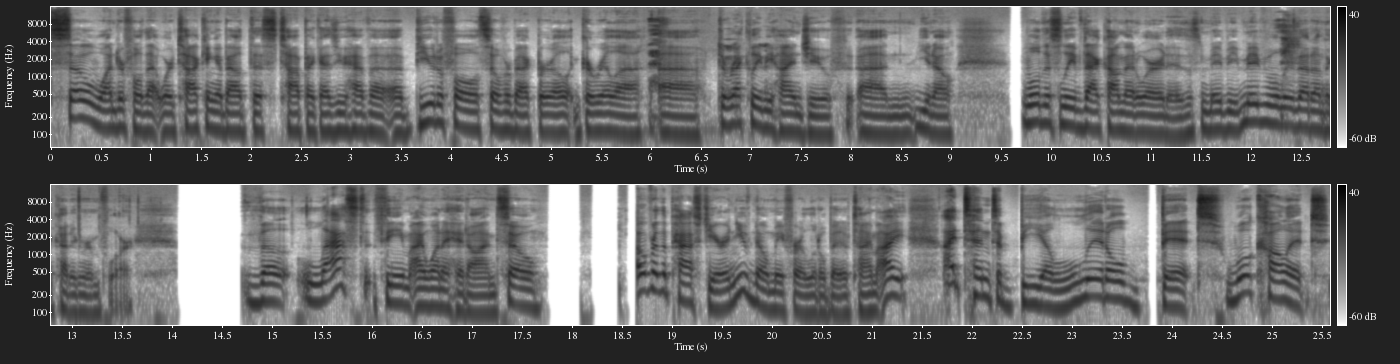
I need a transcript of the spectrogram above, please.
so wonderful that we're talking about this topic as you have a, a beautiful silverback gorilla uh, directly behind you. Um, you know, we'll just leave that comment where it is. Maybe maybe we'll leave that on the cutting room floor. The last theme I want to hit on. So over the past year, and you've known me for a little bit of time, I I tend to be a little bit, we'll call it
